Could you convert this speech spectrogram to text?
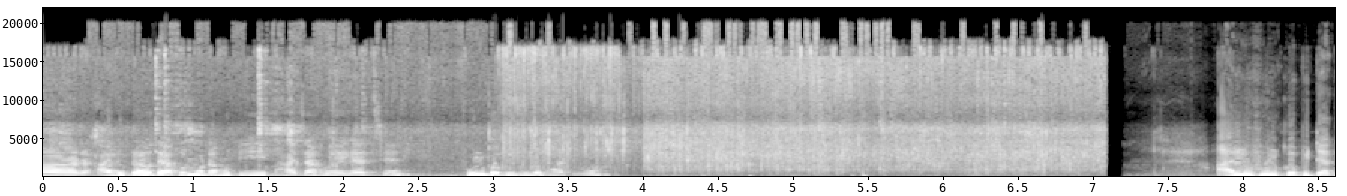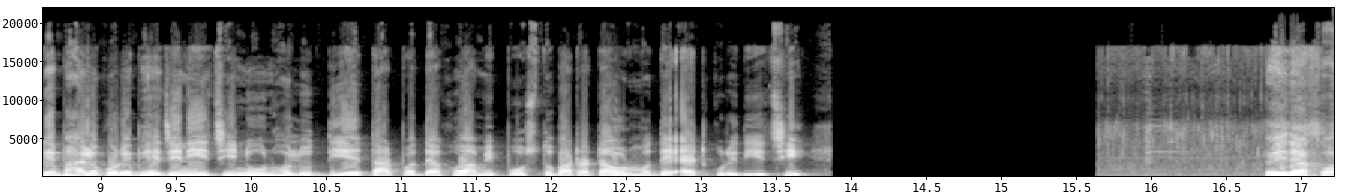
আর আলুটাও দেখো মোটামুটি ভাজা হয়ে গেছে। ফুলকপিগুলো ভাজবো। আলু ফুলকপিটাকে ভালো করে ভেজে নিয়েছি, নুন, হলুদ দিয়ে। তারপর দেখো আমি পোস্ত বাটাটা ওর মধ্যে অ্যাড করে দিয়েছি। তো এই দেখো,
